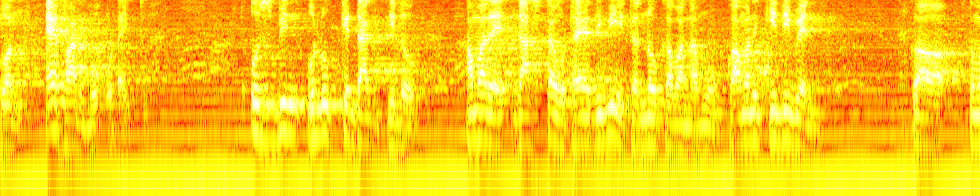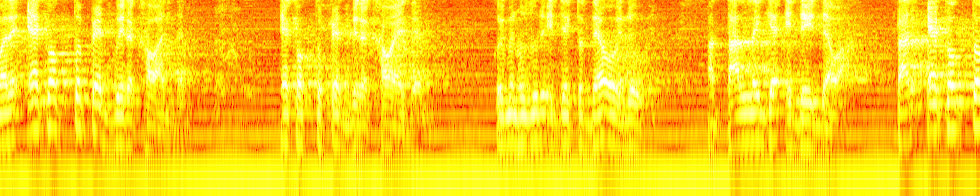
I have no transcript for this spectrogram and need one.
কোন, এ পারব ওটাইতে উজবিন উলুককে ডাক দিল, আমারে গাছটা উঠাইয়া দিবি, এটা নৌকা বানামু। আমারে কি দিবেন? ক, তোমারে একক তো পেট বইরা খাওয়াই দেন একক তো পেট বইরা খাওয়াই দেন কইবেন, হুজুর, এটা একটা দেওয়া হইল। আর তার লেগে এটাই দেওয়া। তার একক তো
